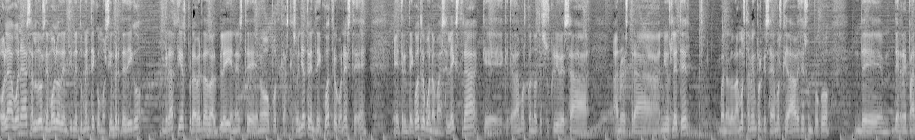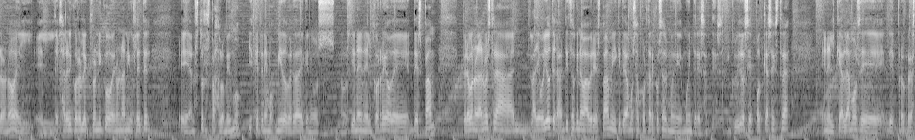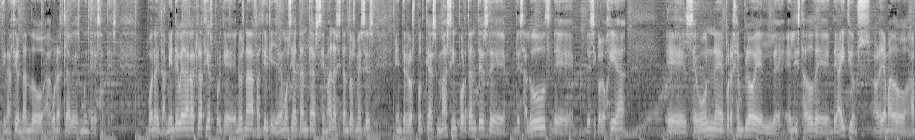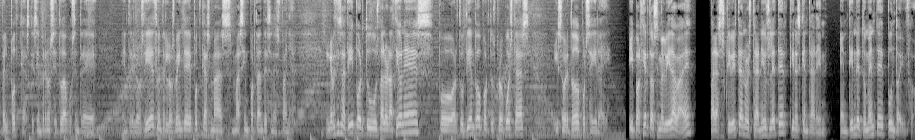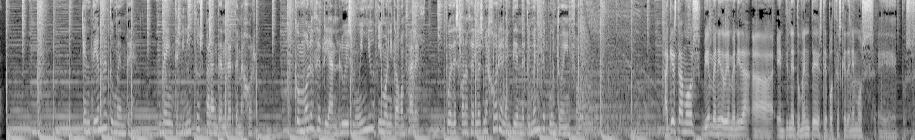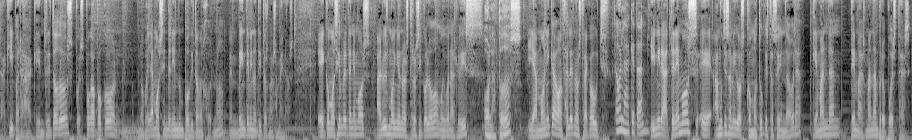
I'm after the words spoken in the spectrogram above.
Hola, buenas, saludos de Molo de Entiende tu Mente, como siempre te digo, gracias por haber dado al play en este nuevo podcast, que son ya 34 con este, ¿eh? 34, bueno, más el extra que, te damos cuando te suscribes a, nuestra newsletter. Bueno, lo damos también porque sabemos que da a veces un poco de, reparo, ¿no? El, dejar el correo electrónico en una newsletter. Eh, a nosotros nos pasa lo mismo y es que tenemos miedo, ¿verdad?, de que nos, llenen el correo de, de spam. Pero bueno, la nuestra la llevo yo, te garantizo que no va a haber spam y que te vamos a aportar cosas muy, muy interesantes, incluido ese podcast extra en el que hablamos de, procrastinación, dando algunas claves muy interesantes. Bueno, y también te voy a dar las gracias porque no es nada fácil que llevemos ya tantas semanas y tantos meses entre los podcasts más importantes de, salud, de, psicología, eh, según, eh, por ejemplo, el, listado de, iTunes, ahora llamado Apple Podcast, que siempre nos sitúa pues, entre entre los 10 o entre los 20 podcasts más, más importantes en España. Gracias a ti por tus valoraciones, por tu tiempo, por tus propuestas y sobre todo por seguir ahí. Y por cierto, se me olvidaba, ¿eh? Para suscribirte a nuestra newsletter tienes que entrar en entiendetumente.info. Entiende tu mente. 20 minutos para entenderte mejor. Con Molo Cebrián, Luis Muiño y Mónica González. Puedes conocerles mejor en entiendetumente.info. Aquí estamos, bienvenido, bienvenida a Entiende tu mente, este podcast que tenemos eh, pues aquí para que entre todos, pues poco a poco nos vayamos entendiendo un poquito mejor, ¿no? En 20 minutitos más o menos. Eh, como siempre tenemos a Luis Moño, nuestro psicólogo, muy buenas Luis. Hola a todos. Y a Mónica González, nuestra coach. Hola, ¿qué tal? Y mira, tenemos eh, a muchos amigos como tú que estás oyendo ahora que mandan temas, mandan propuestas.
